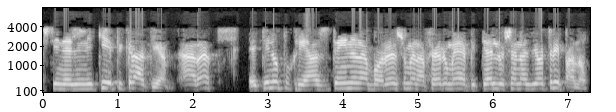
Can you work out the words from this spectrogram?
στην ελληνική επικράτεια. Άρα Εκείνο που χρειάζεται είναι να μπορέσουμε να φέρουμε επιτέλους ένα γεωτρύπανο.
